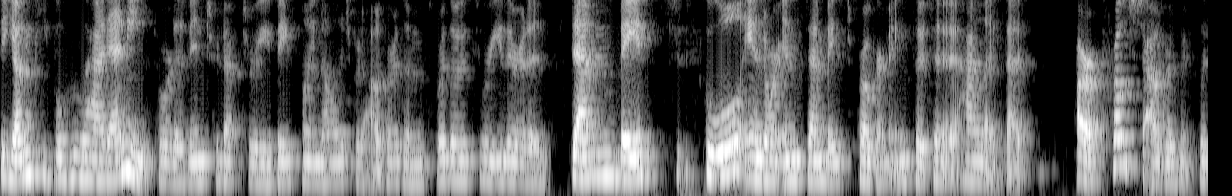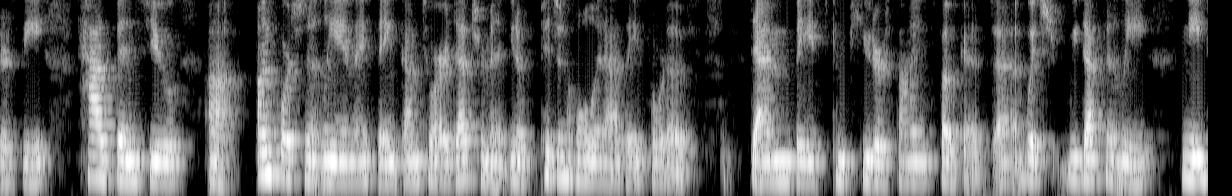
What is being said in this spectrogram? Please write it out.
the young people who had any sort of introductory baseline knowledge about algorithms were those who were either at a STEM based school and or in STEM based programming. So to highlight that our approach to algorithmic literacy has been to uh, unfortunately and I think um, to our detriment, you know, pigeonhole it as a sort of STEM based computer science focused, uh, which we definitely need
